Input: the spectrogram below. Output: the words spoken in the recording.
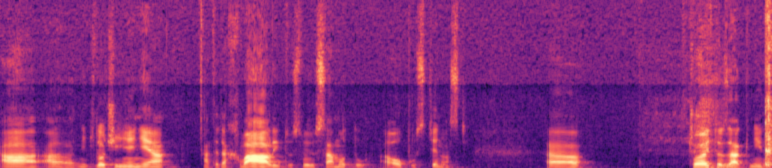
a, a nič dočinenia a teda chváli tú svoju samotu a opustenosť. Uh, čo je to za knihu?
